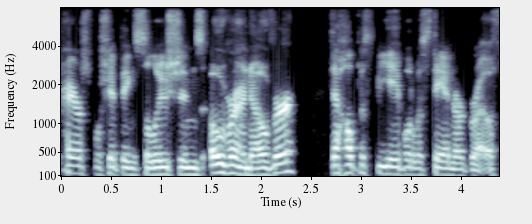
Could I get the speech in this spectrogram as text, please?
perishable shipping solutions over and over to help us be able to withstand our growth.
